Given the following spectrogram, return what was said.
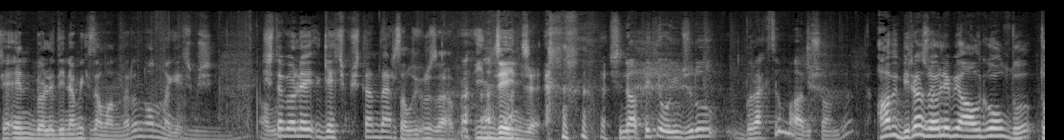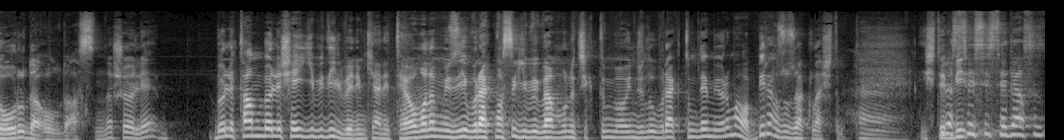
şey, en böyle dinamik zamanların onunla geçmiş. Hmm. İşte böyle geçmişten ders alıyoruz abi. ince ince. Şimdi abi peki oyunculuğu bıraktın mı abi şu anda? Abi biraz öyle bir algı oldu. Doğru da oldu aslında. Şöyle böyle tam böyle şey gibi değil benimki hani Teoman'ın müziği bırakması gibi ben bunu çıktım ve oyunculuğu bıraktım demiyorum ama biraz uzaklaştım. İşte Biraz bir sessiz sedasız.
